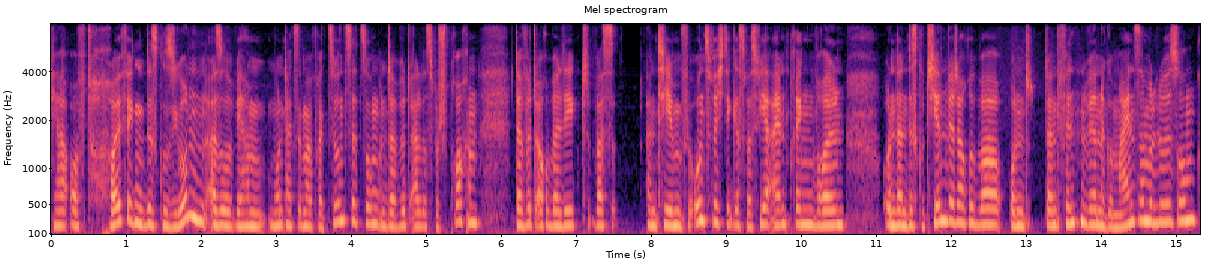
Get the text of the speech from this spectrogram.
ja, oft häufigen Diskussionen. Also wir haben montags immer Fraktionssitzungen und da wird alles besprochen. Da wird auch überlegt, was an Themen für uns wichtig ist, was wir einbringen wollen. Und dann diskutieren wir darüber und dann finden wir eine gemeinsame Lösung.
